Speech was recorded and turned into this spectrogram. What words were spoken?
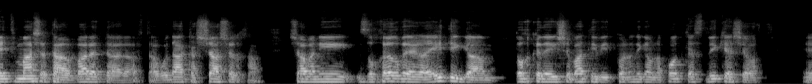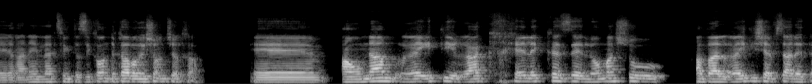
את מה שאתה עבדת עליו, את העבודה הקשה שלך. עכשיו אני זוכר וראיתי גם, תוך כדי שבאתי והתכוננתי גם לפודקאסט בלי קשר, לרענן לעצמי את הזיכרון, את הקרב הראשון שלך. האומנם ראיתי רק חלק כזה, לא משהו, אבל ראיתי שהפסדת.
